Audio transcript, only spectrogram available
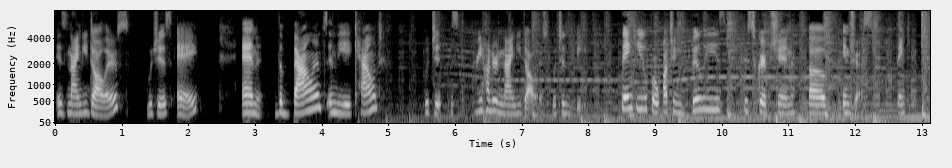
is $90, which is A, and the balance in the account, which is $390, which is B. Thank you for watching Billy's description of interest. Thank you.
